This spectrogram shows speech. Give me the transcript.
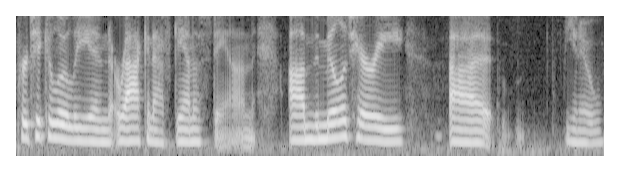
particularly in Iraq and Afghanistan, um, the military uh, you know,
